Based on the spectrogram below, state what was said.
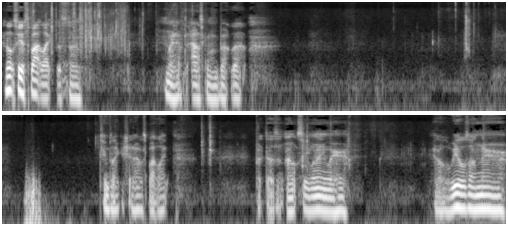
I don't see a spotlight this time. Might have to ask him about that. Seems like it should have a spotlight. But it doesn't. I don't see one anywhere here. Got all the wheels on there.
